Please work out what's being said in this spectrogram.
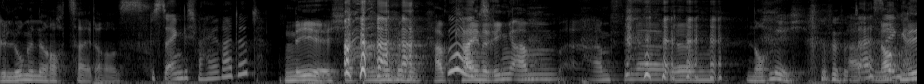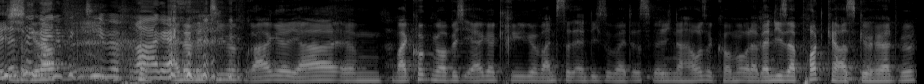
gelungene Hochzeit aus? Bist du eigentlich verheiratet? Nee, ich habe hab keinen Ring am, am Finger. Ähm, noch nicht. Ah, deswegen, noch nicht. Deswegen genau. eine fiktive Frage. Eine fiktive Frage, ja. Ähm, mal gucken, ob ich Ärger kriege, wann es dann endlich soweit ist, wenn ich nach Hause komme oder wenn dieser Podcast gehört wird.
